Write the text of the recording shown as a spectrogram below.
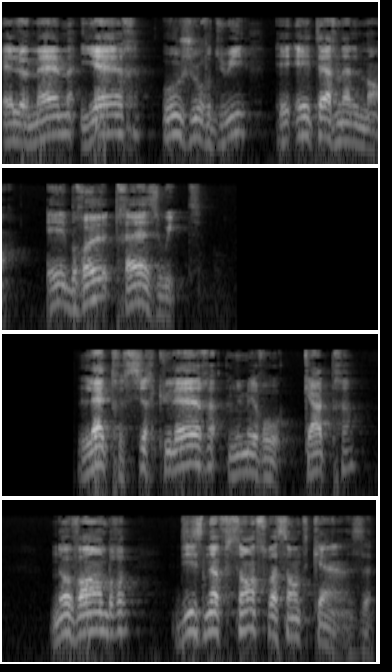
est le même hier, aujourd'hui et éternellement. Hébreux 13, 8. Lettre circulaire numéro 4, novembre 1975.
